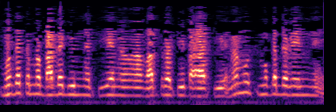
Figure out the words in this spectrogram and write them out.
මොදටම බඩගින්න තියෙනවා. වතුර පිපාසිය. නමුත් මොකද වෙන්නේ?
